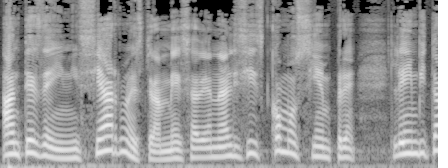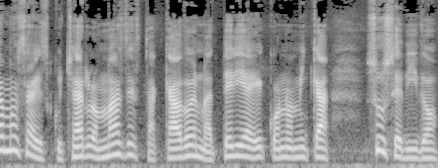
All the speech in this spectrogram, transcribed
Antes de iniciar nuestra mesa de análisis, como siempre, le invitamos a escuchar lo más destacado en materia económica sucedido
